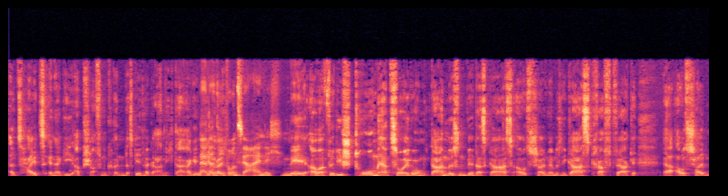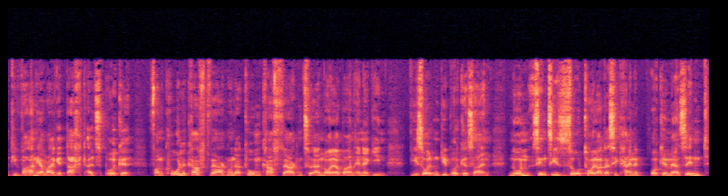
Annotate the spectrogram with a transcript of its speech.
als Heizenergie abschaffen können. Das geht ja gar nicht. Da Na, dann sind wir uns ja einig. Nee, aber für die Stromerzeugung, da müssen wir das Gas ausschalten. Wir müssen die Gaskraftwerke äh, ausschalten. Die waren ja mal gedacht als Brücke von Kohlekraftwerken und Atomkraftwerken zu erneuerbaren Energien. Die sollten die Brücke sein. Nun sind sie so teuer, dass sie keine Brücke mehr sind.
